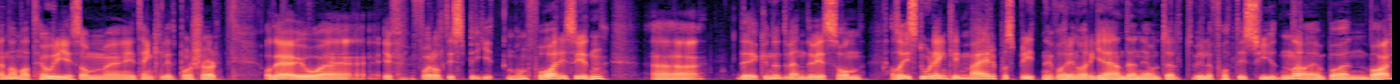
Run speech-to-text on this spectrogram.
en annen teori som jeg tenker litt på sjøl. Og det er jo i forhold til spriten man får i Syden. Det er jo ikke nødvendigvis sånn Altså, jeg stoler egentlig mer på spriten vi får i Norge enn den jeg eventuelt ville fått i Syden, da, på en bar.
